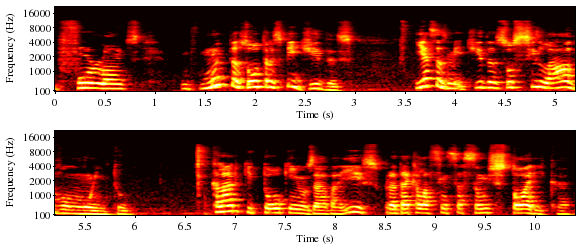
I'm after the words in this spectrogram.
furlongs, muitas outras medidas. E essas medidas oscilavam muito. Claro que Tolkien usava isso para dar aquela sensação histórica.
